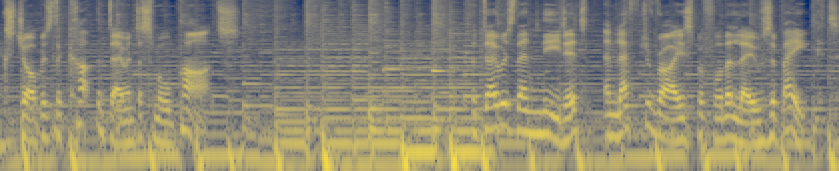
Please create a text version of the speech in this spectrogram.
Next job is to cut the dough into small parts. The dough is then kneaded and left to rise before the loaves are baked.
